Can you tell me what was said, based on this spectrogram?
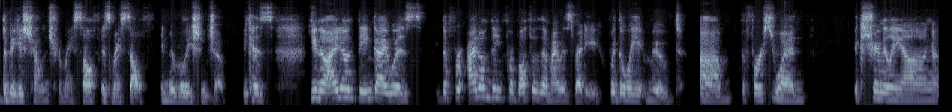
the biggest challenge for myself is myself in the relationship because, you know, I don't think I was the, for, I don't think for both of them, I was ready for the way it moved. Um, the 1st mm-hmm. one, extremely young,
